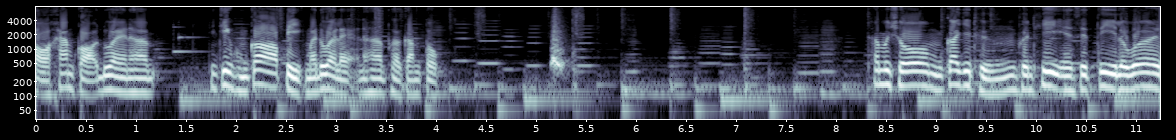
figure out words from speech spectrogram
ต่อข้ามเกาะด้วยนะครับ จริงๆ ผมก็ปีกมาด้วยแหละนะครับเผื่อการตกท่านผู้ชมใกล้จะถึงพื้นที่ NCT แล้วเว้ย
